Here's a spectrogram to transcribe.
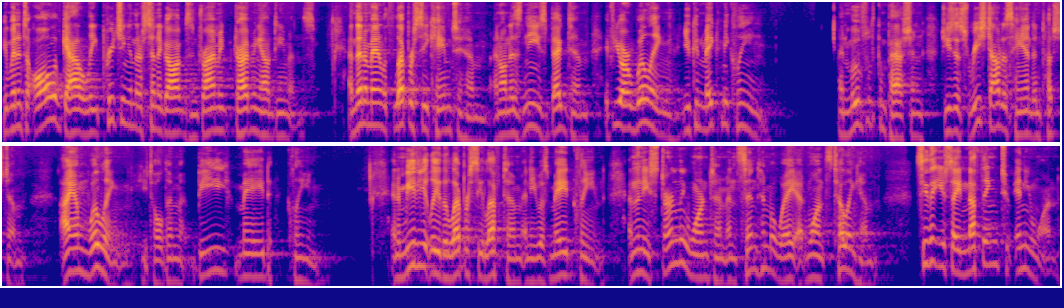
He went into all of Galilee, preaching in their synagogues and driving, driving out demons. And then a man with leprosy came to him and on his knees begged him, If you are willing, you can make me clean. And moved with compassion, Jesus reached out his hand and touched him. I am willing, he told him, be made clean. And immediately the leprosy left him, and he was made clean. And then he sternly warned him and sent him away at once, telling him, See that you say nothing to anyone,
